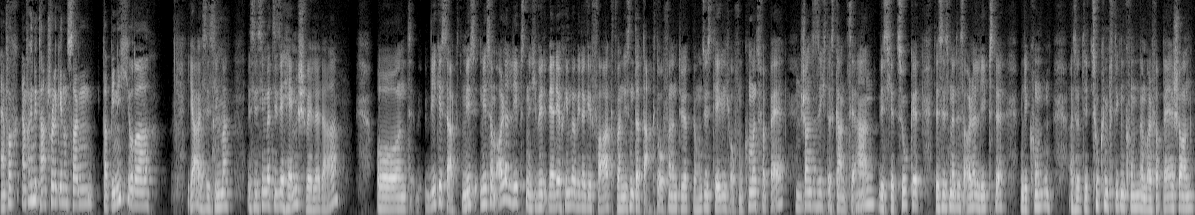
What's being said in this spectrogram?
Einfach, einfach in die Tanzschule gehen und sagen, da bin ich oder? Ja, es ist immer, es ist immer diese Hemmschwelle da. Und wie gesagt, mir ist, mir ist am allerliebsten, ich werd- werde auch immer wieder gefragt, wann ist denn der Tag der offenen Tür? Bei uns ist täglich offen. Kommen Sie vorbei, schauen Sie sich das Ganze an, wie es hier zugeht. Das ist mir das Allerliebste, wenn die Kunden, also die zukünftigen Kunden einmal vorbeischauen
